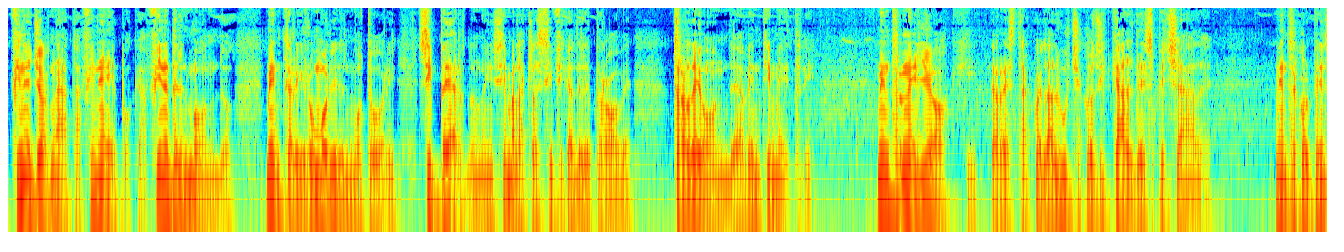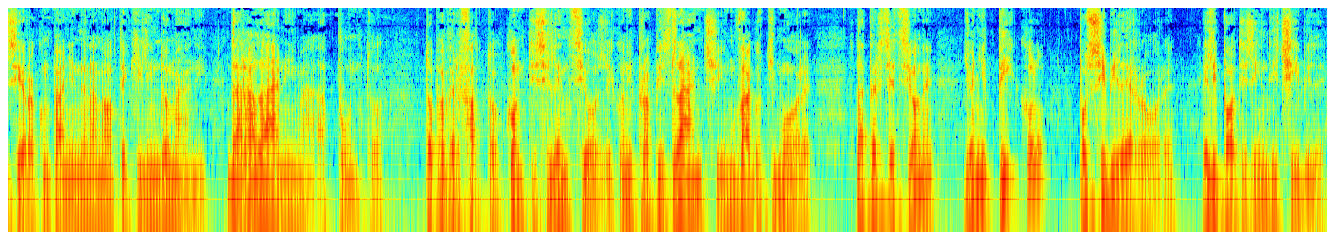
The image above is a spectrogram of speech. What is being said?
fine giornata, fine epoca, fine del mondo, mentre i rumori del motori si perdono insieme alla classifica delle prove, tra le onde a 20 metri, mentre negli occhi resta quella luce così calda e speciale, mentre col pensiero accompagni nella notte chi l'indomani darà l'anima, appunto, dopo aver fatto conti silenziosi con i propri slanci, un vago timore, la percezione di ogni piccolo possibile errore e l'ipotesi indicibile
